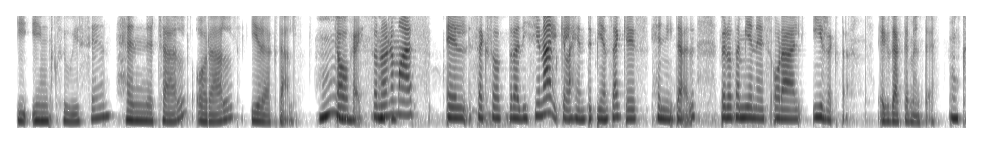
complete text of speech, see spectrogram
y incluye genital, oral y rectal. Mm, ok, so no nomás el sexo tradicional que la gente piensa que es genital, pero también es oral y rectal. Exactamente. Ok.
